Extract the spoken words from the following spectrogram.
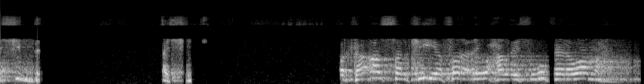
ashidda. Ashidda. Marka asalkii iyo faracii waxaa la isugu keena waa maxay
